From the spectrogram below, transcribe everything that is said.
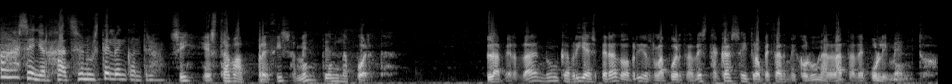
Ah, señor Hudson, usted lo encontró. Sí, estaba precisamente en la puerta. La verdad, nunca habría esperado abrir la puerta de esta casa y tropezarme con una lata de pulimento.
